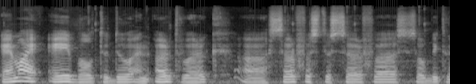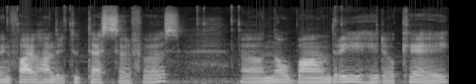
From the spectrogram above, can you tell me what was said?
am I able to do an earthwork uh, surface to surface so between 500 to test surface uh, no boundary hit OK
